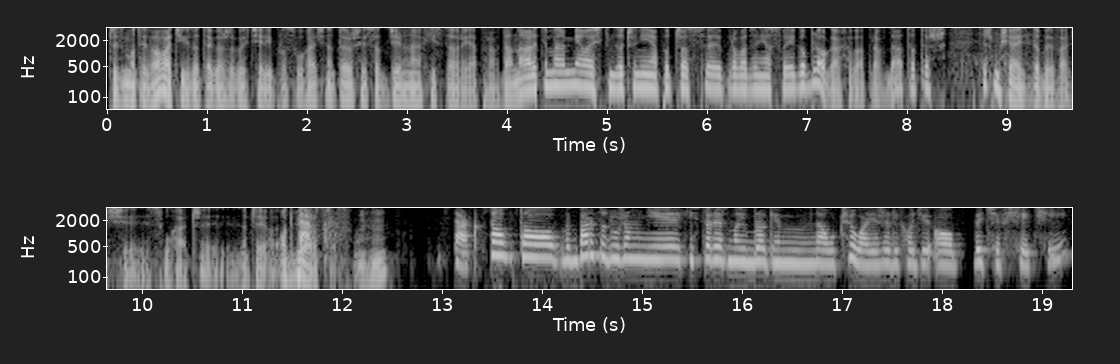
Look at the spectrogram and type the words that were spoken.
czy zmotywować ich do tego, żeby chcieli posłuchać, no to już jest oddzielna historia, prawda? No ale ty miałeś z tym do czynienia podczas prowadzenia swojego bloga chyba, prawda? To też, też musiałeś zdobywać słuchaczy, znaczy odbiorców. Tak. Mhm. Tak, to, to bardzo dużo mnie historia z moim blogiem nauczyła, jeżeli chodzi o bycie w sieci,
